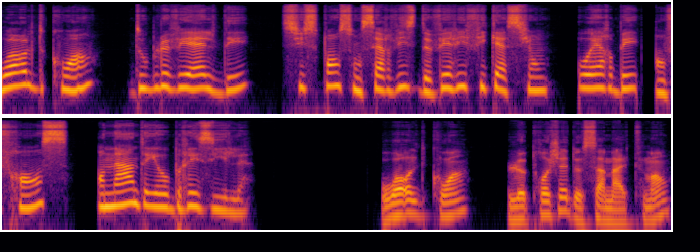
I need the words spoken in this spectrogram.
WorldCoin, WLD, suspend son service de vérification, ORB, en France, en Inde et au Brésil. WorldCoin, le projet de Sam Altman,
